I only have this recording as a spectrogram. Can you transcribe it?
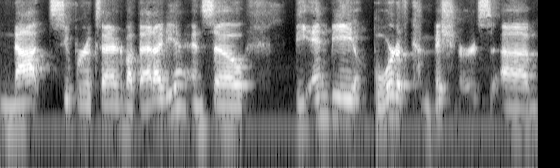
not super excited about that idea, and so the NBA Board of Commissioners um,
